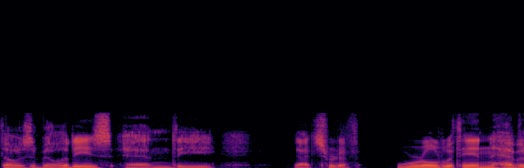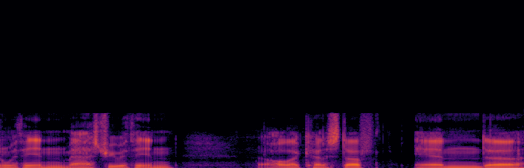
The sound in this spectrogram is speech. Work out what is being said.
those abilities and the that sort of world within, heaven within, mastery within, all that kind of stuff and uh,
